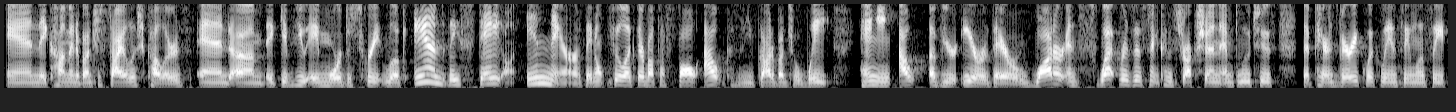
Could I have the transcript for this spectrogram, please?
and they come in a bunch of stylish colors, and um, it gives you a more discreet look, and they stay in there. They don't feel like they're about to fall out because you've got a bunch of weight hanging out of your ear. They're water and sweat resistant construction and Bluetooth that pairs very quickly and seamlessly.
